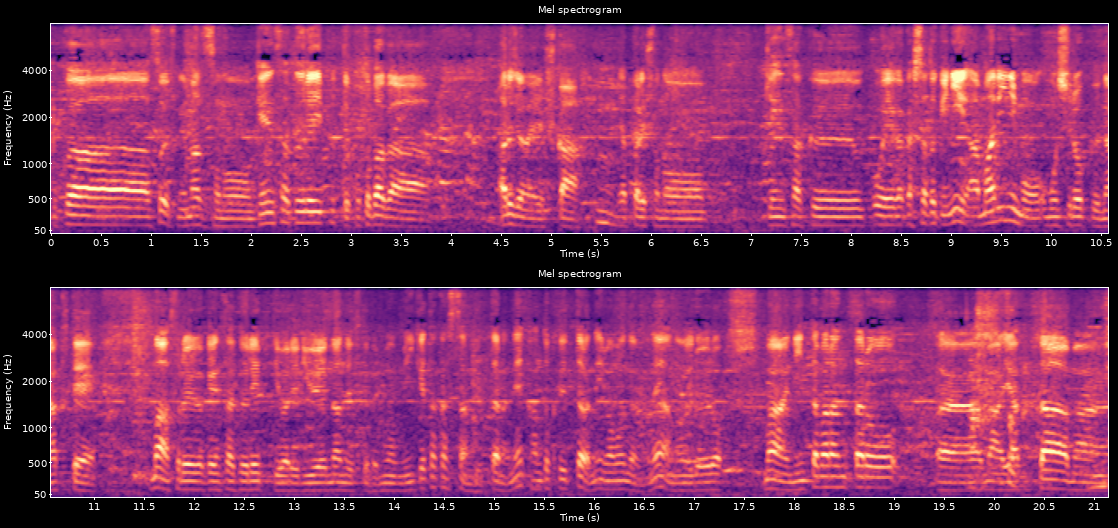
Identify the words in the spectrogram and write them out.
僕はそうですね。まずその原作レイプって言葉があるじゃないですか、うん。やっぱりその原作を映画化した時にあまりにも面白くなくてまあそれが原作レイプって言われるゆえんなんですけども三池隆さんで言ったらね監督で言ったらね今までのねあのいろいろまあ忍たま乱太郎あー まあやったまあ、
